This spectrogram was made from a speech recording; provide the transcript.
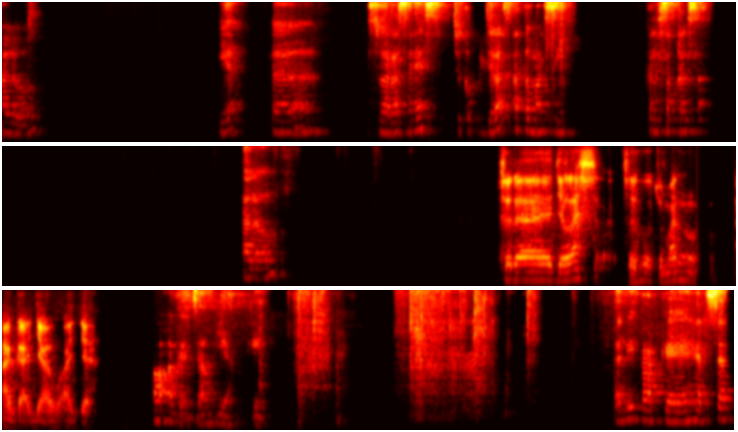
Halo. Ya, uh, suara saya cukup jelas atau masih kerasa-kerasa? Halo. Sudah jelas suhu, cuman agak jauh aja. Oh, agak jauh ya. Oke. Tadi pakai headset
